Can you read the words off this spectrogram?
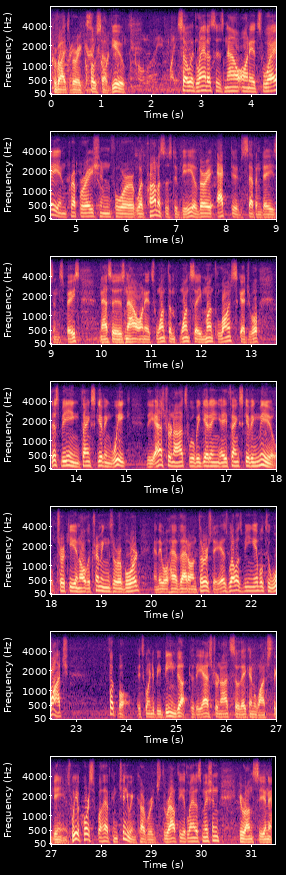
Provides a very close-up view. So Atlantis is now on its way in preparation for what promises to be a very active seven days in space. NASA is now on its once a month launch schedule. This being Thanksgiving week, the astronauts will be getting a Thanksgiving meal. Turkey and all the trimmings are aboard, and they will have that on Thursday, as well as being able to watch football. It's going to be beamed up to the astronauts so they can watch the games. We, of course, will have continuing coverage throughout the Atlantis mission here on CNN.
